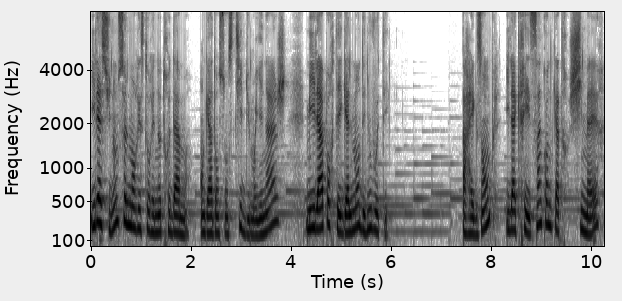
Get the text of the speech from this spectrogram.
Il a su non seulement restaurer Notre-Dame en gardant son style du Moyen Âge, mais il a apporté également des nouveautés. Par exemple, il a créé 54 chimères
